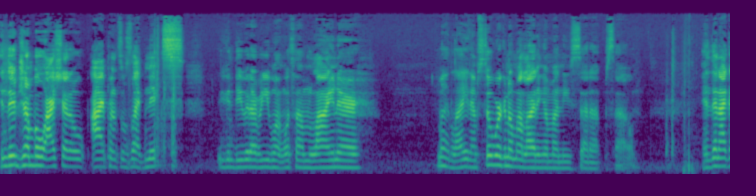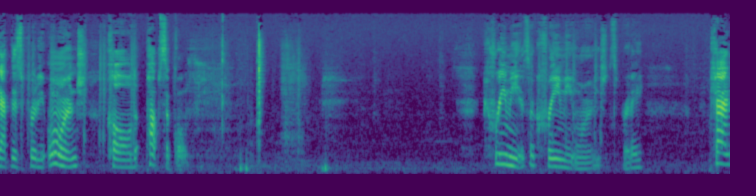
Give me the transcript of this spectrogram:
And they're jumbo eyeshadow eye pencils like NYX. You can do whatever you want with them. Liner. My light. I'm still working on my lighting on my new setup, so... And then I got this pretty orange called Popsicle. Creamy. It's a creamy orange. It's pretty. Okay.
